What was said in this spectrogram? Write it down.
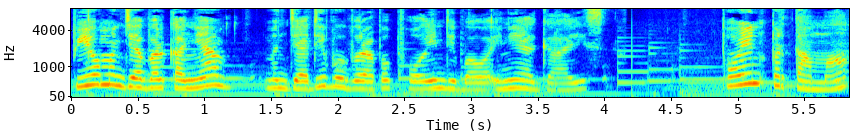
Pio menjabarkannya menjadi beberapa poin di bawah ini ya guys. Poin pertama,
